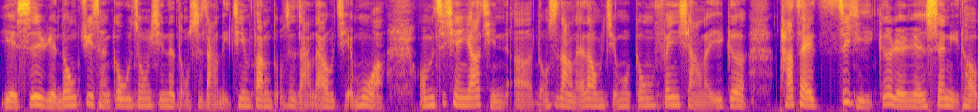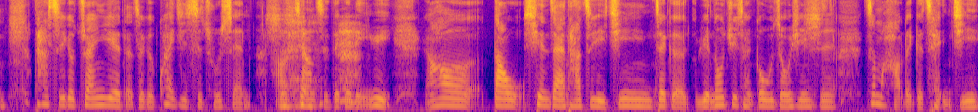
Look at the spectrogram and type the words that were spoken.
也是远东巨城购物中心的董事长李静芳董事长来我们节目啊。我们之前邀请呃董事长来到我们节目，跟我们分享了一个他在自己个人人生里头，他是一个专业的这个会计师出身啊，这样子的一个领域，然后到现在他自己经营这个远东巨城购物中心是这么好的一个成绩。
